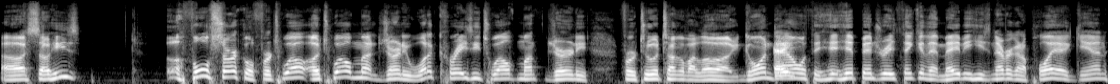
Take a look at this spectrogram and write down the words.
Uh, so he's a full circle for 12 a 12 month journey. What a crazy 12 month journey for Tua Tagovailoa. Going down Hey. with the hip injury, thinking that maybe he's never going to play again,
